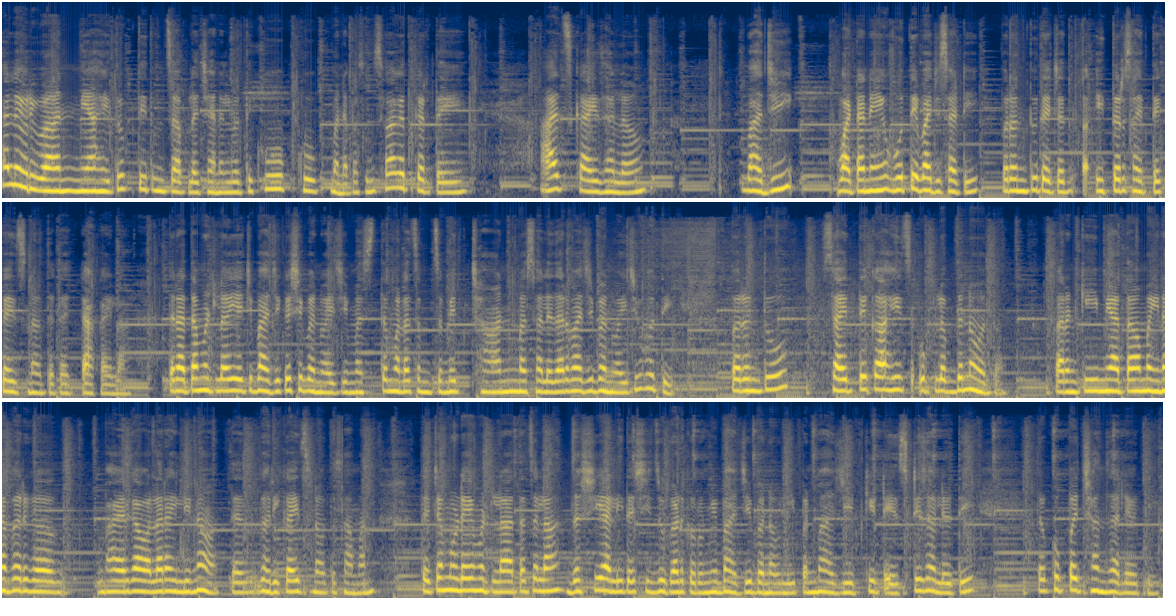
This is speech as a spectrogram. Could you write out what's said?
Hello everyone मी आहे तृप्ती. तुमचं आपल्या चॅनलवरती खूप खूप मनापासून स्वागत करते. आज काय झालं? भाजी वाटाणे होते भाजीसाठी परंतु त्याच्यात इतर साहित्य काहीच नव्हतं त्यात टाकायला. तर आता म्हटलं याची भाजी कशी बनवायची? मस्त मला चमचमीत छान मसालेदार भाजी बनवायची होती. परंतु साहित्य काहीच उपलब्ध नव्हतं. कारण की मी आता महिनाभर ग बाहेर गावाला राहिली ना त्या घरी काहीच नव्हतं सामान. त्याच्यामुळे म्हटलं आता चला जशी आली तशी जुगाड करून मी भाजी बनवली. पण भाजी इतकी टेस्टी झाली होती तर खूपच छान झाली होती.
